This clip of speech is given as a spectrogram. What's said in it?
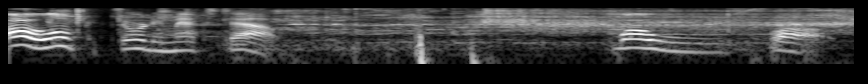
Oh, look, it's already maxed out. Whoa, fuck.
